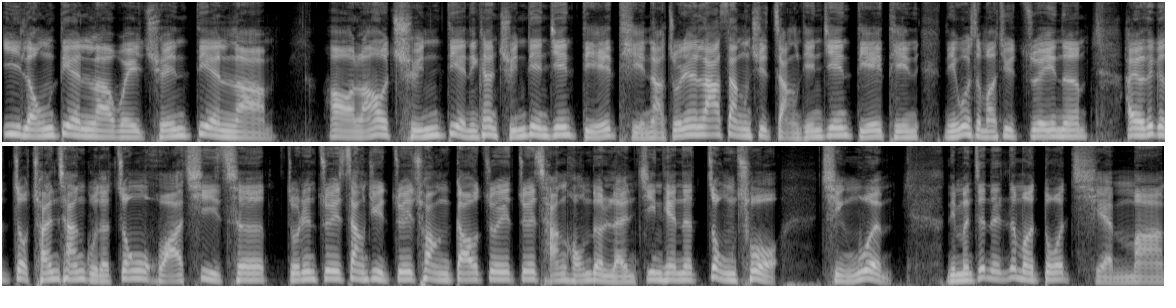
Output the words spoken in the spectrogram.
义隆电啦，伟诠电啦，好，然后群电，你看群电今天跌停啊，昨天拉上去涨停，今天跌停，你为什么要去追呢？还有这个做传产股的中华汽车，昨天追上去追创高，追追长虹的人，今天的重挫，请问你们真的那么多钱吗？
